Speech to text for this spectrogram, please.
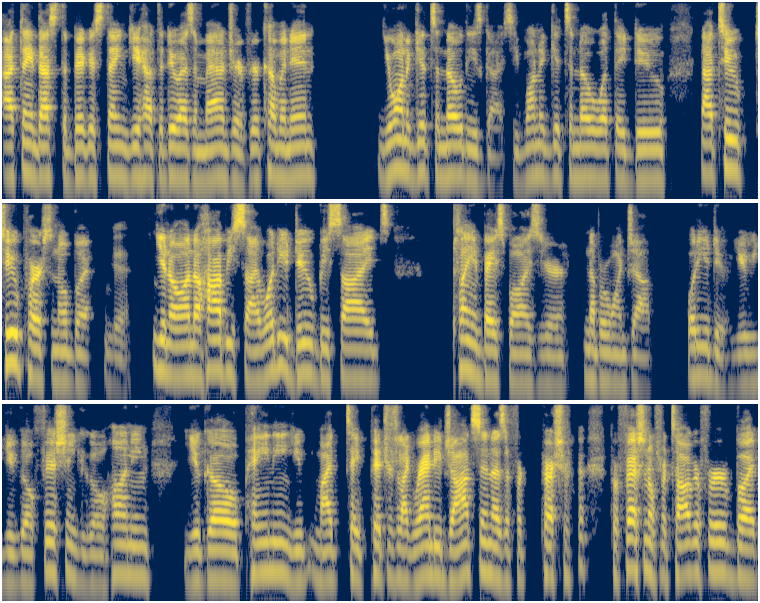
I think that's the biggest thing you have to do as a manager. If you're coming in, you want to get to know these guys. You want to get to know what they do. Not too too personal, but Yeah. you know, on the hobby side, what do you do besides playing baseball as your number one job? What do you do? You you go fishing, you go hunting, you go painting. You might take pictures like Randy Johnson as a professional photographer, but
